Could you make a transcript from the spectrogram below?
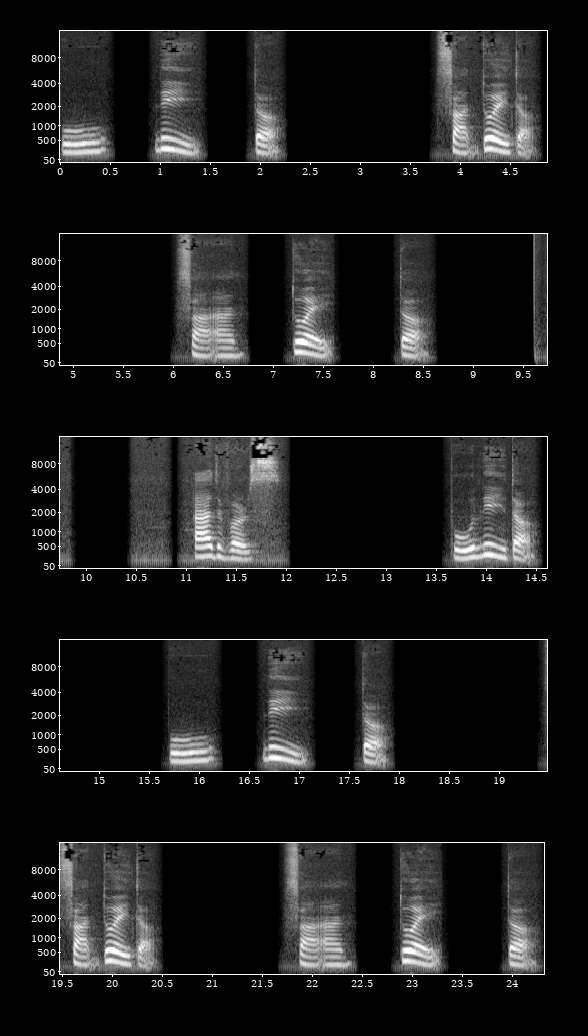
不利的，反对的，反对的，adverse，不利的。不利的，反对的，反对的，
